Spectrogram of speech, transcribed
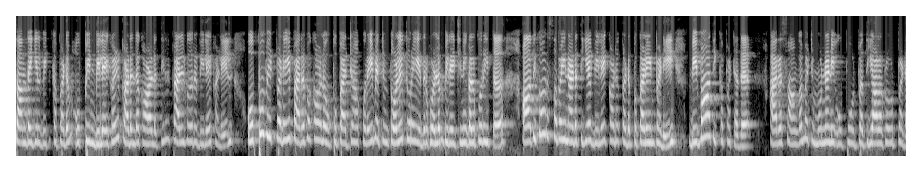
சந்தையில் விற்கப்படும் உப்பின் விலைகள் கடந்த காலத்தில் பல்வேறு விலைகளில் உப்பு விற்பனை பருவகால உப்பு பற்றாக்குறை மற்றும் தொழில்துறை எதிர்கொள்ளும் பிரச்சினைகள் குறித்து அதிகார சபை நடத்திய விலை கணக்கெடுப்புகளின்படி விவாதிக்கப்பட்டது. அரசாங்கம் மற்றும் முன்னணி உப்பு உற்பத்தியாளர்கள் உட்பட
